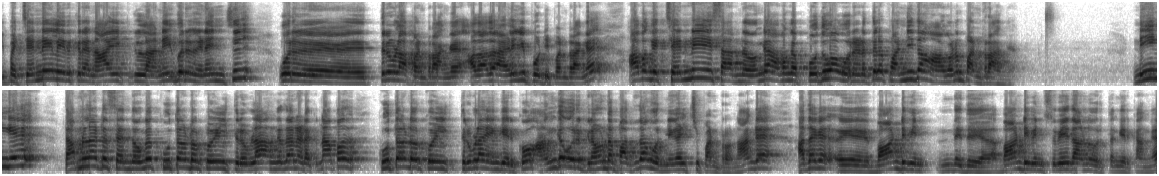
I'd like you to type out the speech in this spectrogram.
இப்ப சென்னையில் இருக்கிற நாயக்குகள் அனைவரும் இணைஞ்சு ஒரு திருவிழா பண்றாங்க. அதாவது அழகி போட்டி பண்றாங்க. அவங்க சென்னையை சார்ந்தவங்க அவங்க பொதுவா ஒரு இடத்துல பண்ணி தான் ஆகணும் பண்றாங்க. நீங்க தமிழ்நாட்டை சேர்ந்தவங்க கூத்தாண்டூர் கோயில் திருவிழா அங்கதான் நடக்குது. அப்ப கூத்தாண்டூர் கோயில் திருவிழா எங்க இருக்கோ அங்க ஒரு கிரவுண்டை பார்த்து தான் ஒரு நிகழ்ச்சி பண்றோம். நாங்க அத பாண்டுவின் இந்த இது பாண்டுவின் சுவேதான்னு ஒருத்தங்க இருக்காங்க.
